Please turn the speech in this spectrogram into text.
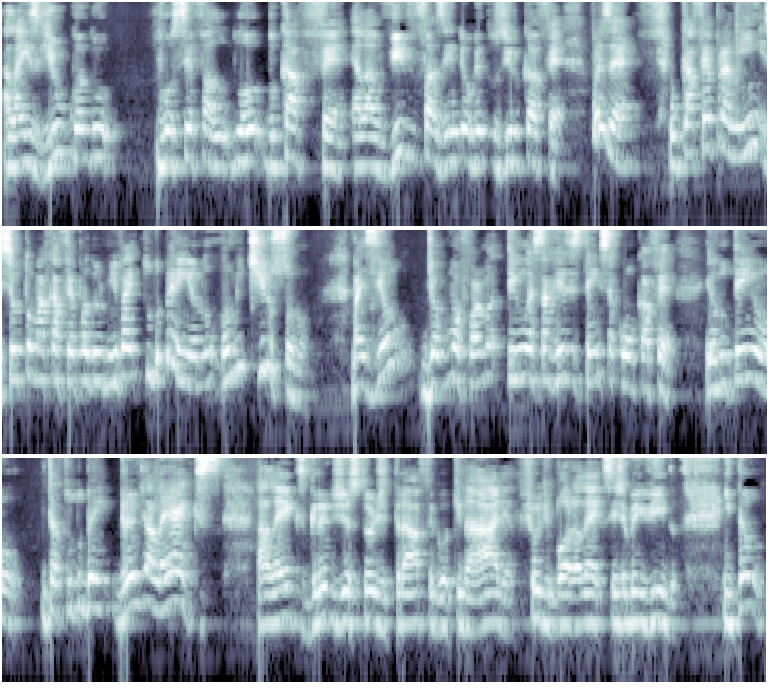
A Laís riu quando você falou do café. Ela vive fazendo eu reduzir o café. Pois é, o café para mim, se eu tomar café para dormir, vai tudo bem. Eu não, não me tiro o sono. Mas eu, de alguma forma, tenho essa resistência com o café. Eu não tenho. E tá tudo bem. Grande Alex, Alex, grande gestor de tráfego aqui na área. Show de bola, Alex, seja bem-vindo. Então,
